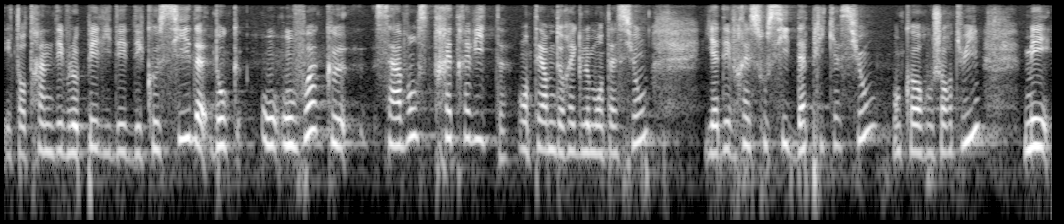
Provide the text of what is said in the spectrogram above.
est en train de développer l'idée d'écocide. Donc on, voit que ça avance très très vite en termes de réglementation. Il y a des vrais soucis d'application encore aujourd'hui, mais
